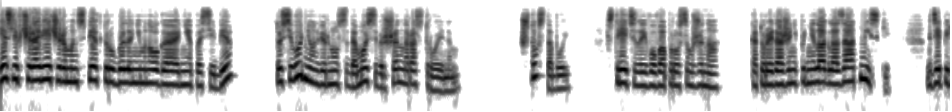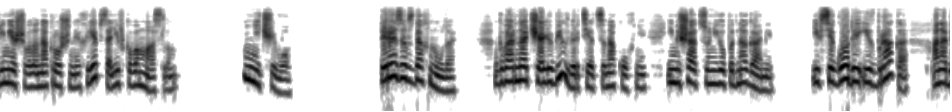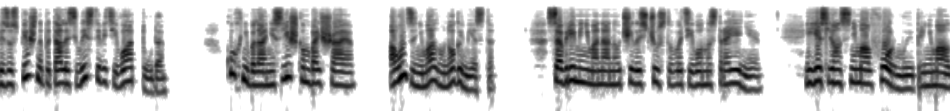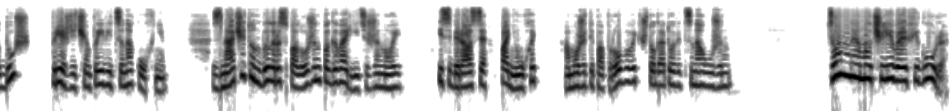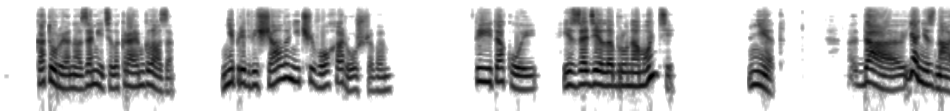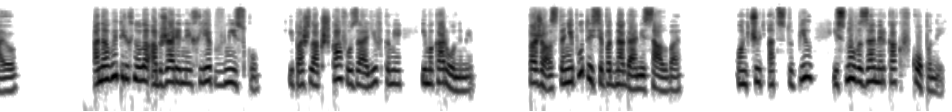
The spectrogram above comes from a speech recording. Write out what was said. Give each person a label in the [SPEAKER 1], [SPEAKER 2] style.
[SPEAKER 1] Если вчера вечером инспектору было немного не по себе, то сегодня он вернулся домой совершенно расстроенным. «Что с тобой?» — встретила его вопросом жена, которая даже не подняла глаза от миски, где перемешивала накрошенный хлеб с оливковым маслом. «Ничего». Тереза вздохнула. Гварнача любил вертеться на кухне и мешаться у нее под ногами, и все годы их брака она безуспешно пыталась выставить его оттуда. Кухня была не слишком большая, а он занимал много места. Со временем она научилась чувствовать его настроение, и если он снимал форму и принимал душ, прежде чем появиться на кухне, значит, он был расположен поговорить с женой и собирался понюхать, а может и попробовать, что готовится на ужин. Темная молчаливая фигура, которую она заметила краем глаза, не предвещала ничего хорошего. — Ты такой из-за дела Бруно Монти? — Нет. — Да, я не знаю. Она вытряхнула обжаренный хлеб в миску и пошла к шкафу за оливками и макаронами. «Пожалуйста, не путайся под ногами, Салва!» Он чуть отступил и снова замер, как вкопанный.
